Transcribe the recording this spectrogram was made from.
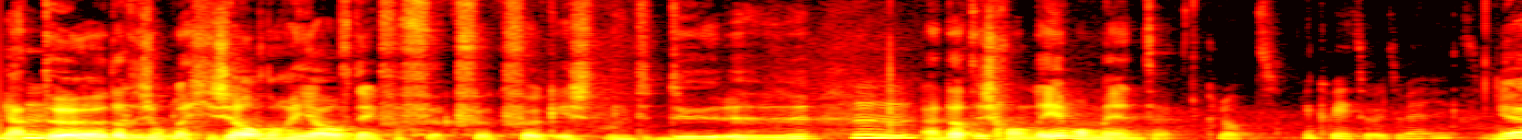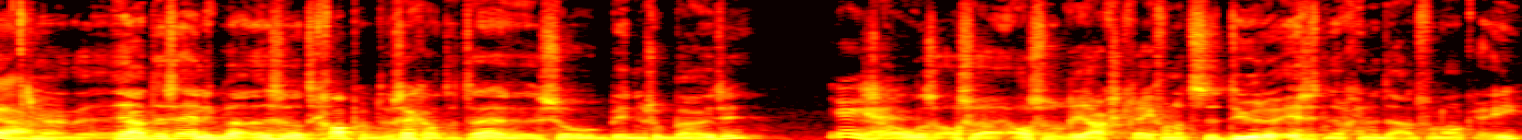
Ja, de, dat is omdat je zelf nog in je hoofd denkt van, fuck, fuck, fuck, is het niet te duur? Mhm. Ja, dat is gewoon leermomenten. Klopt. Ik weet hoe het werkt. Ja. Ja, ja, dat is eigenlijk wel, dat is wat grappig. We zeggen altijd, hè, zo binnen, zo buiten. Ja, Dus alles, als, we, als we een reactie krijgen van het is te duurder, is het nog inderdaad van oké. Dan vinden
